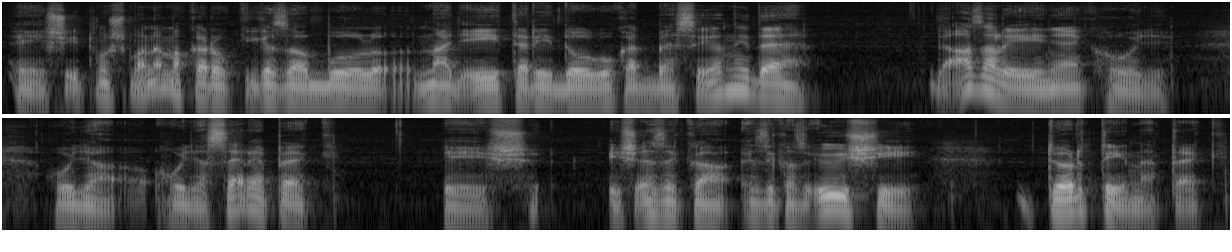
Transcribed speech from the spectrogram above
és itt most már nem akarok igazából nagy éteri dolgokat beszélni, de, de az a lényeg, hogy, hogy a, hogy a szerepek és, és ezek, a, ezek az ősi történetek,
